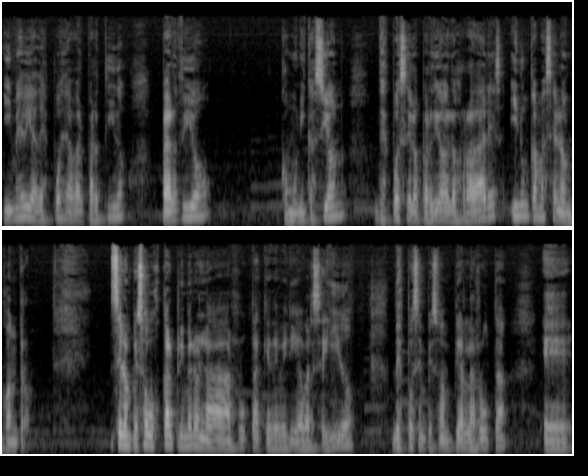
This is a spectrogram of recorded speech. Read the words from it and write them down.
y media después de haber partido, perdió comunicación, después se lo perdió de los radares y nunca más se lo encontró. Se lo empezó a buscar primero en la ruta que debería haber seguido, después empezó a ampliar la ruta, eh,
